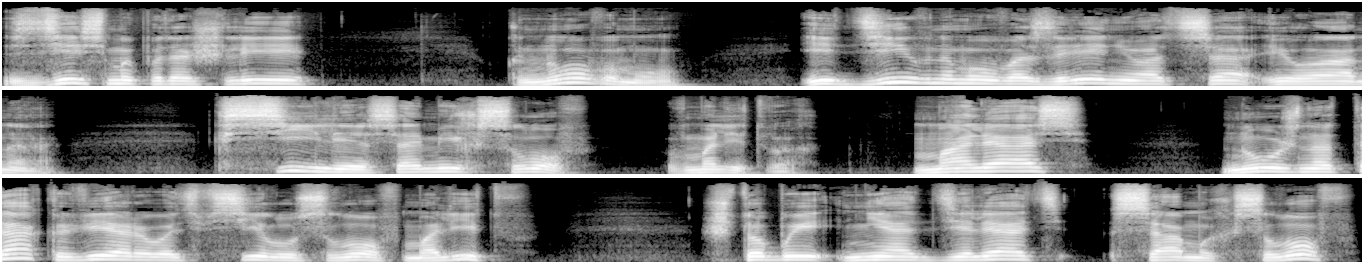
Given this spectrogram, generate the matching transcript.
Здесь мы подошли к новому и дивному воззрению отца Иоанна, к силе самих слов в молитвах. Молясь, нужно так веровать в силу слов молитв, чтобы не отделять самых слов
